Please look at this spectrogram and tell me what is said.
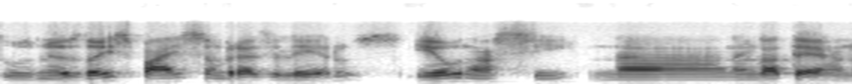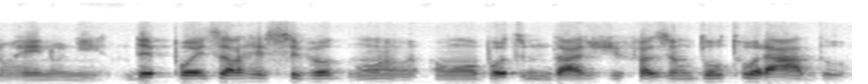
os meus dois pais são brasileiros. Eu nasci na, na Inglaterra, no Reino Unido. Depois ela recebeu uma, uma oportunidade de fazer um doutorado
